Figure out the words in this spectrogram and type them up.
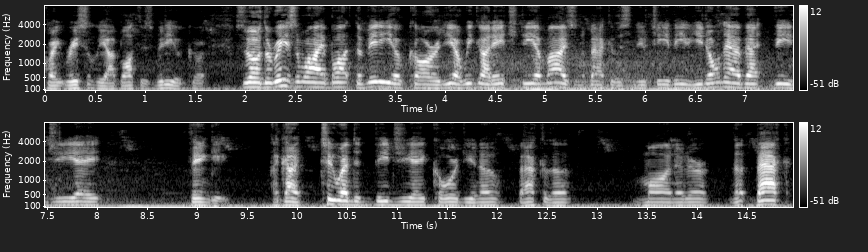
quite recently, I bought this video card. So the reason why I bought the video card, yeah, we got HDMIs in the back of this new TV. You don't have that VGA thingy. I got a two-ended VGA cord, you know, back of the monitor. The back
